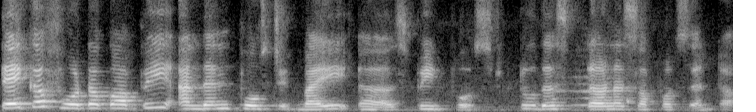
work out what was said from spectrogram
take a photocopy and then post it by uh, speed post to the learner support center.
